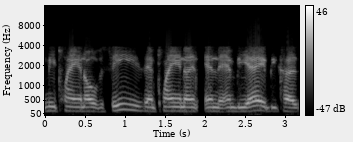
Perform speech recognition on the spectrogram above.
me playing overseas and playing in, the NBA because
